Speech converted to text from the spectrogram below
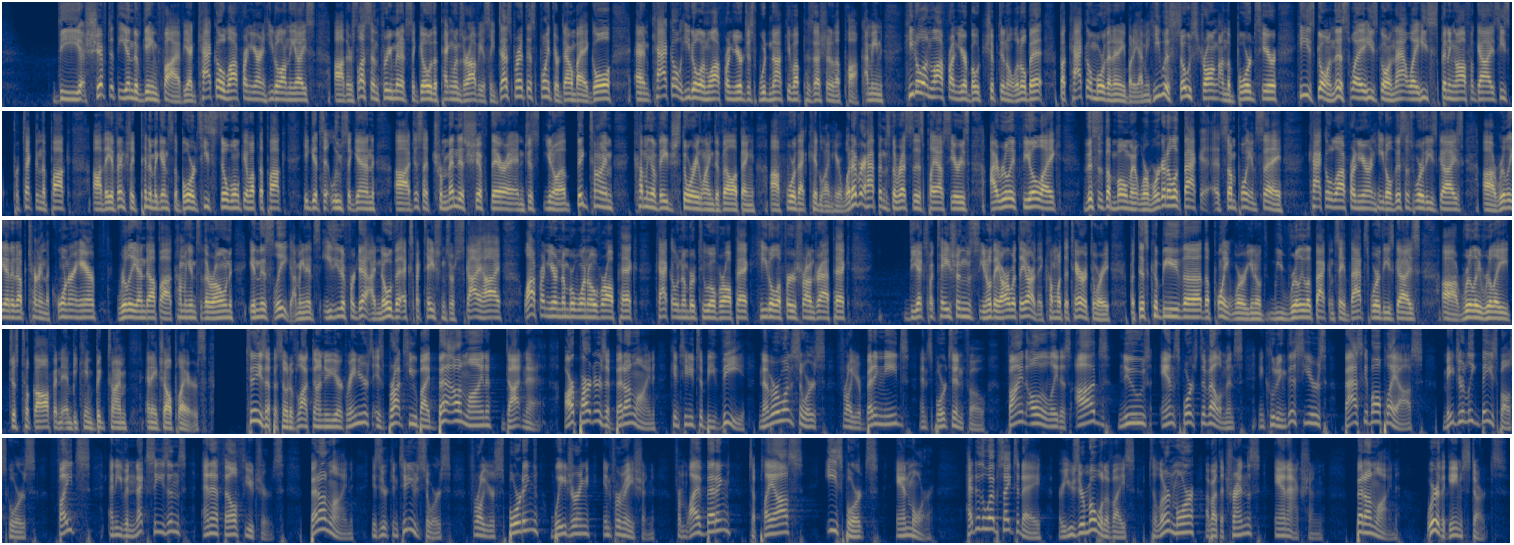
the shift at the end of game five. You had Kakko, Lafreniere, and Chytil on the ice. Uh, there's less than three minutes to go. The Penguins are obviously desperate at this point. They're down by a goal. And Kakko, Chytil, and Lafreniere just would not give up possession of the puck. I mean, Chytil and Lafreniere both chipped in a little bit, but Kakko more than anybody. I mean, he was so strong on the boards here. He's going this way. He's going that way. He's spinning off of guys. He's protecting the puck. Uh, they eventually pin him against the boards. He still won't give up the puck. He gets it loose again. Uh, just a tremendous shift there, and just you know a big time coming of age storyline developing uh, for that kid line here. Whatever happens the rest of this playoff series, I really feel like this is the moment where we're going to look back at some point and say, Kakko, Lafreniere, and Chytil, this is where these guys uh, really ended up turning the corner here, really end up uh, coming into their own in this league. I mean, it's easy to forget. I know the expectations are sky high. Lafreniere, number one overall pick, Kakko, number two overall pick, Chytil, a first round draft pick the expectations, you know, they are what they are. They come with the territory. But this could be the the point where you know we really look back and say that's where these guys uh, really, really just took off and, and became big time NHL players. Today's episode of Locked On New York Rangers is brought to you by BetOnline.net. Our partners at BetOnline continue to be the number one source for all your betting needs and sports info. Find all the latest odds, news, and sports developments, including this year's basketball playoffs, Major League Baseball scores, fights, and even next season's NFL futures. BetOnline is your continued source for all your sporting wagering information, from live betting to playoffs, esports, and more. Head to the website today or use your mobile device to learn more about the trends and action. Bet online, where the game starts.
